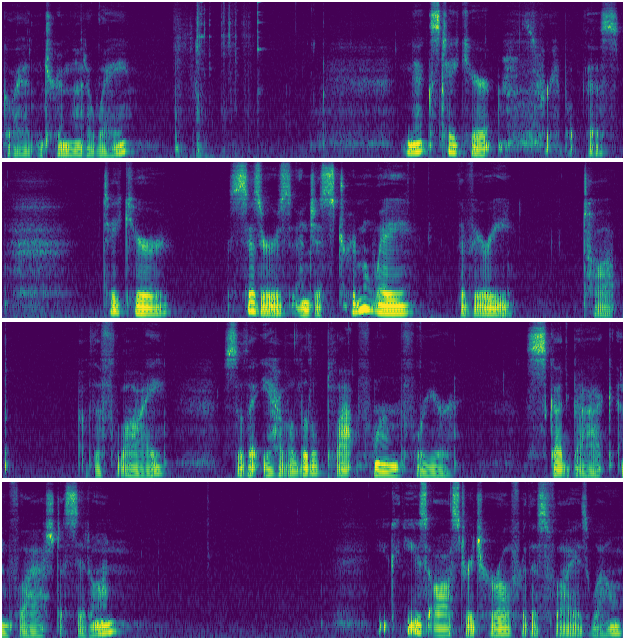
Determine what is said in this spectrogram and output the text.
Go ahead and trim that away. Next, take your, sorry about this, take your scissors and just trim away the very top of the fly so that you have a little platform for your scud back and flash to sit on. You could use ostrich herl for this fly as well.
